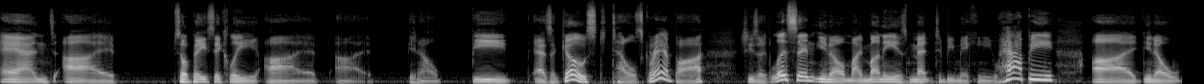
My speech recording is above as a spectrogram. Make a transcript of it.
And uh, so basically, uh, uh, you know, B as a ghost tells Grandpa, she's like, "Listen, you know, my money is meant to be making you happy. Uh, you know,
